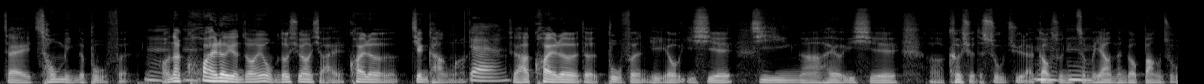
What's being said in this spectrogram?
在聪明的部分。哦，那快乐也重要，因为我们都希望。小孩快乐健康嘛？对，所以他快乐的部分也有一些基因啊，还有一些呃科学的数据来告诉你怎么样能够帮助。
